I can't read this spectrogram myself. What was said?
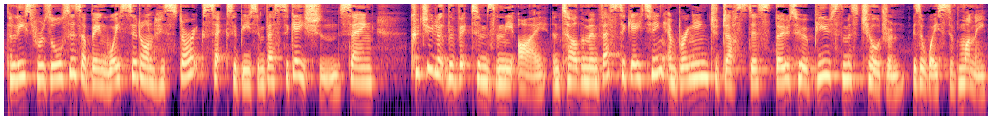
police resources are being wasted on historic sex abuse investigations, saying, Could you look the victims in the eye and tell them investigating and bringing to justice those who abused them as children is a waste of money?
